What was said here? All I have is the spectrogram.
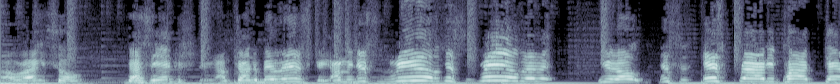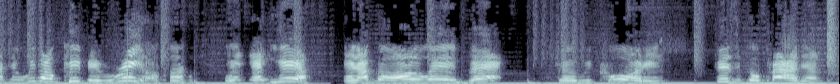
All right, so that's the industry. I'm trying to build an industry. I mean, this is real. This is real, baby. You know, this is It's Friday podcast, and we're gonna keep it real. and, and, yeah, and I go all the way back to recording physical products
